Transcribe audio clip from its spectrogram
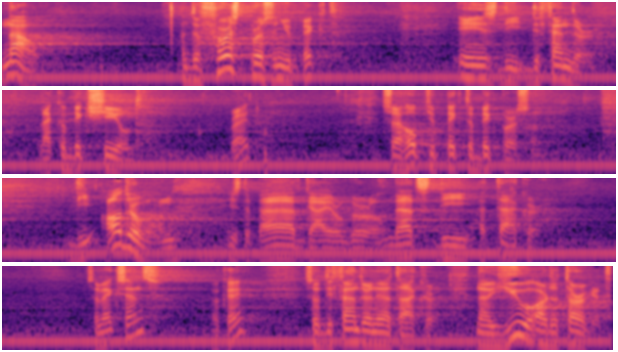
Now, the first person you picked is the defender, like a big shield, right? So I hope you picked a big person. The other one is the bad guy or girl. That's the attacker. Does that make sense? Okay? So defender and attacker. Now you are the target.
